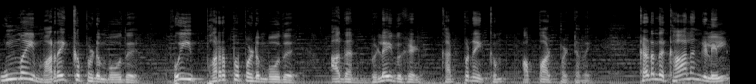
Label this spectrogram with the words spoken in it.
உண்மை மறைக்கப்படும் போது பொய் பரப்பப்படும் போது அதன் விளைவுகள் கற்பனைக்கும் அப்பாற்பட்டவை. கடந்த காலங்களில்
